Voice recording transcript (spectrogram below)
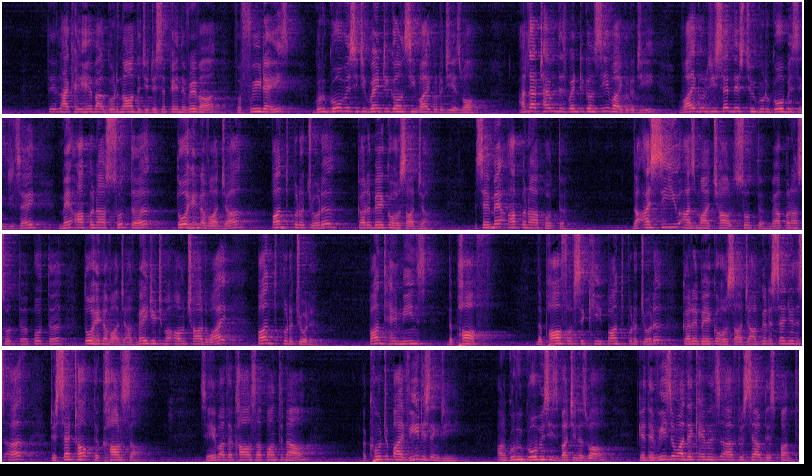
They, like you hear about Guru Nanda Ji disappeared in the river for three days, Guru Gobind Singh Ji went to go and see Vaiguru Ji as well. And that time when they went to go and see Vaiguru Ji, Vaiguru Ji said this to Guru Gobind Singh Ji, say, मैं अपना सुत तोहे नवाजा, पंथ प्रचुर करबे कहो साजा। से मैं अपना पुत, the I see you as my Chhau सुत। मैं अपना सुत, पुत तोहे नवाजा। मै जिठ में ऑन छाउ वाई पंथ प्रचुर। पंथ है means the faith the faith of Sikhi पंथ प्रचुर करबे कहो साजा। अब gun send you this earth to set of the Khalsa से हे बा खालसा पंथ नाव according to Bhai Veer Singh Ji, and Guru Gobind Singh's bachin as well, okay, the reason why they came in this earth to serve this panth.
